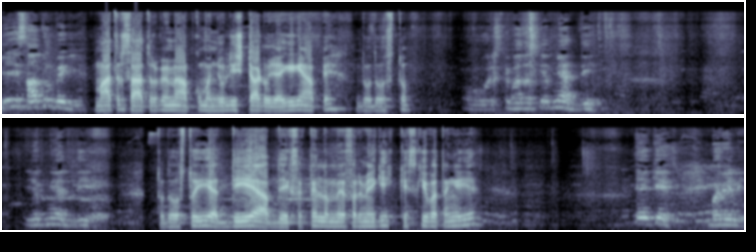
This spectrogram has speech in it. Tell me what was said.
ये सात रुपए की है। मात्र सात रुपये में आपको मंजोली स्टार्ट हो जाएगी यहाँ पे दो दोस्तों। और इसके बाद आती है अपनी अद्दी ये अपनी अद्दी है। तो दोस्तों ये अद्दी है आप देख सकते हैं लंबे फरमे की। किसकी पतंग है ये? एक एक बरेली।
